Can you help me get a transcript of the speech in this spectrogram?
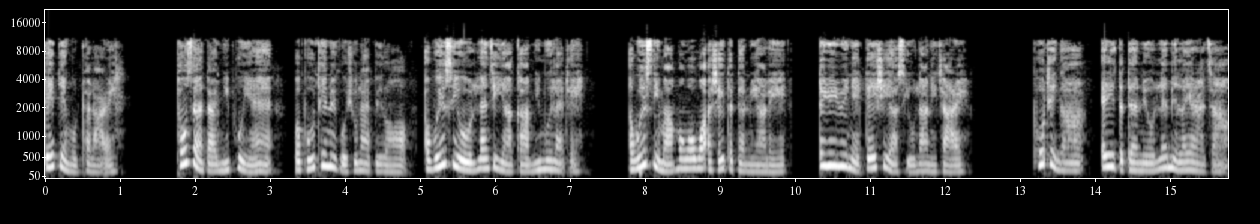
တဲပြင်ကိုထွက်လာတယ်။ထုံးစံအတိုင်းမိဖို့ရန်ဘဘိုးထင်းတွေကိုယူလိုက်ပြီးတော့အဝေးစီကိုလှမ်းကြည့်ရကမိမွေးလိုက်တယ်။အဝေးစီမှာမှုံဝဝအရိတ်တတန်တွေကလည်းတရွရွနဲ့တဲရှိရာစီကိုလာနေကြတယ်။ဖိုးထင်ကအဲ့ဒီတဒံတွေကိုလှမ်းမြင်လိုက်ရတာကြောင့်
